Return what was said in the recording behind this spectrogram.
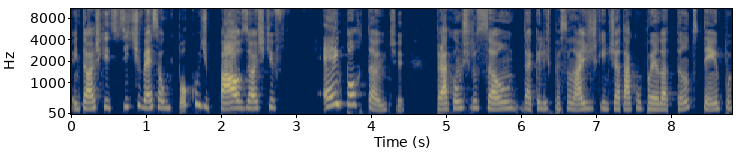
Então, acho que se tivesse um pouco de pausa, eu acho que é importante para a construção daqueles personagens que a gente já tá acompanhando há tanto tempo.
